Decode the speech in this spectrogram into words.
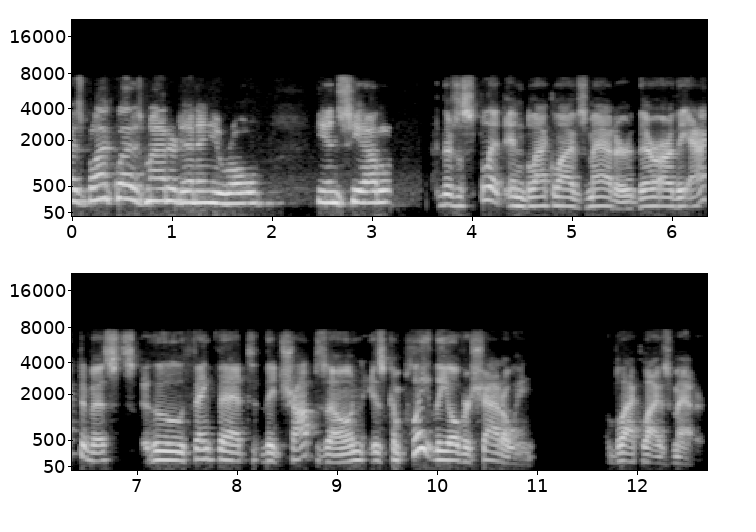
Has Black Lives Matter had any role in Seattle? There's a split in Black Lives Matter. There are the activists who think that the chop zone is completely overshadowing Black Lives Matter.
